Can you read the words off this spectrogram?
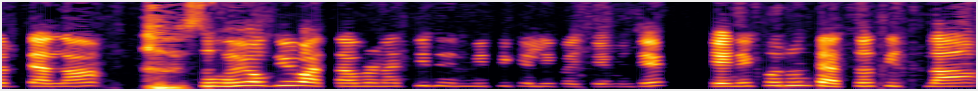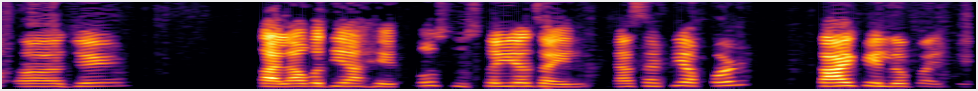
तर त्याला सहयोगी वातावरणाची निर्मिती केली पाहिजे. म्हणजे जेणेकरून त्याचं तिथला जे कालावधी आहे तो सुसह्य जाईल. त्यासाठी आपण काय केलं पाहिजे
